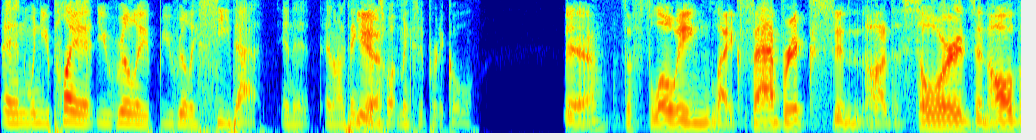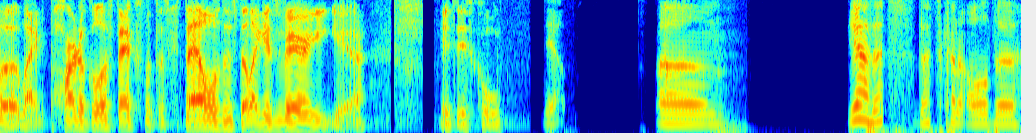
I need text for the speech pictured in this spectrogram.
and when you play it, you really you really see that in it, and I think Yeah. that's what makes it pretty cool. Yeah, the flowing like fabrics and uh, the swords and all the like particle effects with the spells and stuff. Like it's very yeah, it's it's cool. Yeah. Um, yeah, that's that's kind of all the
